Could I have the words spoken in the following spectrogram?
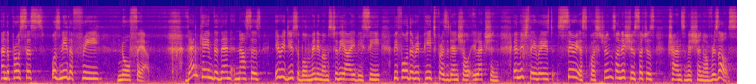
and the process was neither free nor fair. Then came the then NASA's irreducible minimums to the IEBC before the repeat presidential election, in which they raised serious questions on issues such as transmission of results.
